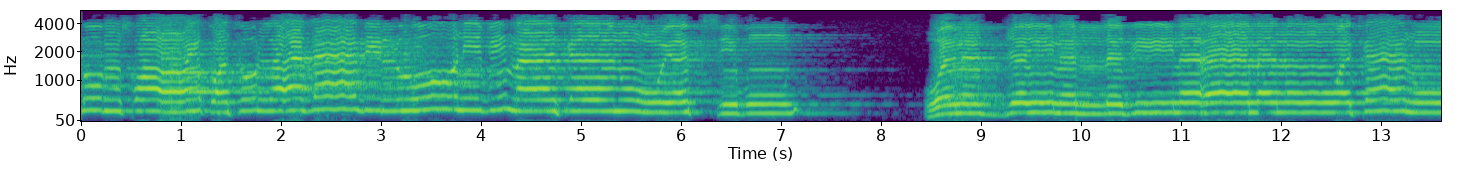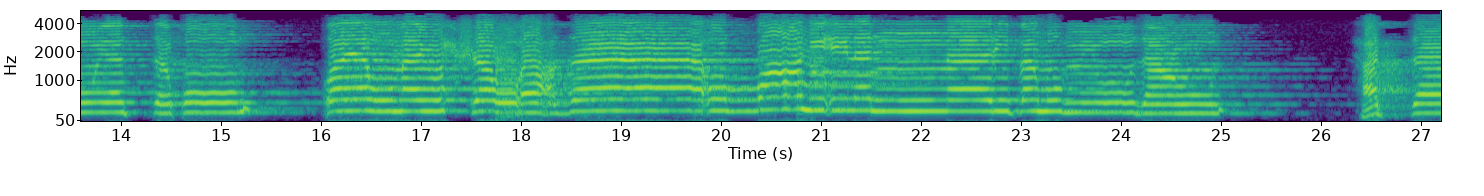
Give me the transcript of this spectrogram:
فَأَخَذَتْهُمْ صَاعِقَةُ الْعَذَابِ الْهُونِ بِمَا كَانُوا يَكْسِبُونَ وَنَجَّيْنَا الَّذِينَ آمَنُوا وَكَانُوا يَتَّقُونَ وَيَوْمَ يُحْشَرُ أَعْدَاءُ اللَّهِ إِلَى النَّارِ فَهُمْ يُوزَعُونَ حَتَّىٰ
